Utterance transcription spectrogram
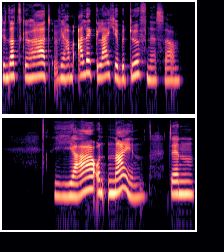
den Satz gehört, wir haben alle gleiche Bedürfnisse. Ja und nein, denn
